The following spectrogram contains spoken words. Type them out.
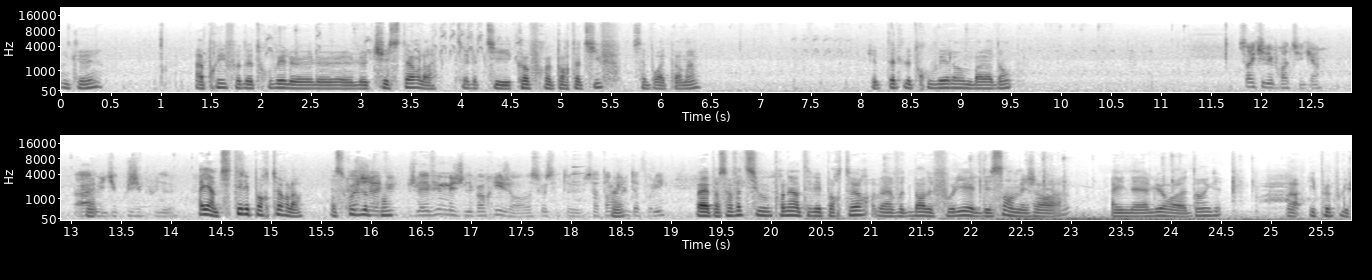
Ok. Après, il faudrait trouver le, le, le Chester là. C'est le petit coffre portatif. Ça pourrait être pas mal. Je vais peut-être le trouver là en me baladant. C'est vrai qu'il est pratique. Hein. Ah, Ouais. mais du coup, j'ai plus de. Ah, il y a un petit téléporteur là. Est-ce que Ouais, je le prends vu, je l'avais vu, mais je l'ai pas pris, genre, parce que ça te- ça t'encule Ouais. ta folie. Ouais, parce qu'en fait, si vous prenez un téléporteur, bah, votre barre de folie elle descend, mais genre à une allure euh, dingue. Voilà, il peut plus.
